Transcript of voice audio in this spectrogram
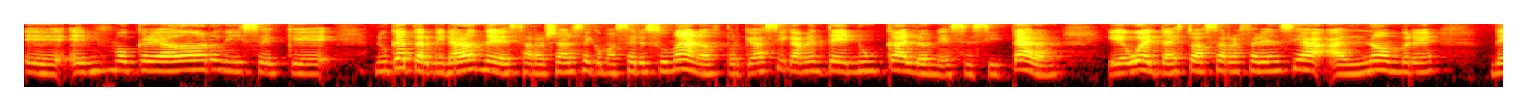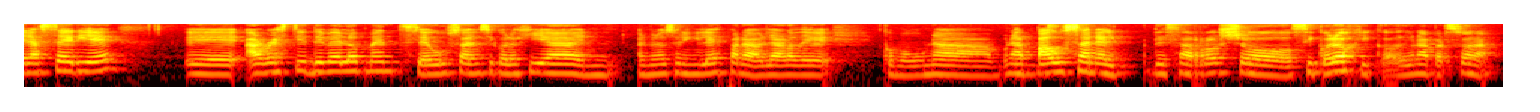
eh, el mismo creador dice que nunca terminaron de desarrollarse como seres humanos, porque básicamente nunca lo necesitaron. Y de vuelta, esto hace referencia al nombre de la serie. Eh, Arrested Development se usa en psicología, en, al menos en inglés, para hablar de como una, pausa en el desarrollo psicológico de una persona.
